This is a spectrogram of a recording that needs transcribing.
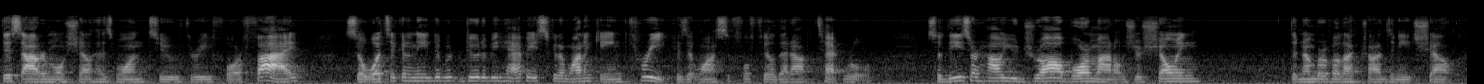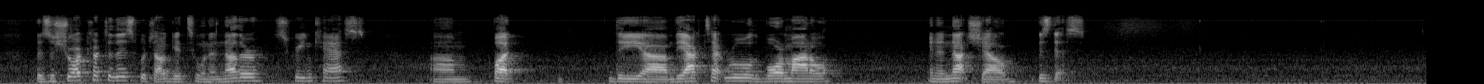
This outermost shell has 1, 2, 3, 4, 5. So what's it going to need to do to be happy? It's going to want to gain 3 because it wants to fulfill that octet rule. So these are how you draw Bohr models. You're showing the number of electrons in each shell. There's a shortcut to this, which I'll get to in another screencast. Um, but the, um, the octet rule, the Bohr model, in a nutshell, is this.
